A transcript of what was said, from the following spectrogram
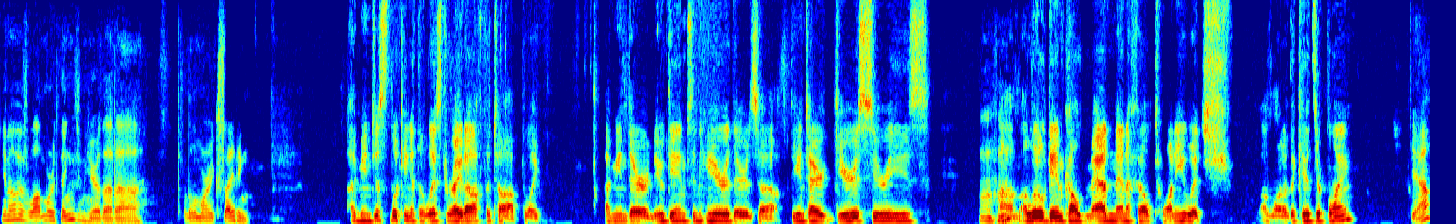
you know, there's a lot more things in here that uh, are a little more exciting. I mean, just looking at the list right off the top, like, I mean, there are new games in here. There's uh, the entire Gears series, Mm-hmm. um, a little game called Madden NFL 20, which a lot of the kids are playing. yeah,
